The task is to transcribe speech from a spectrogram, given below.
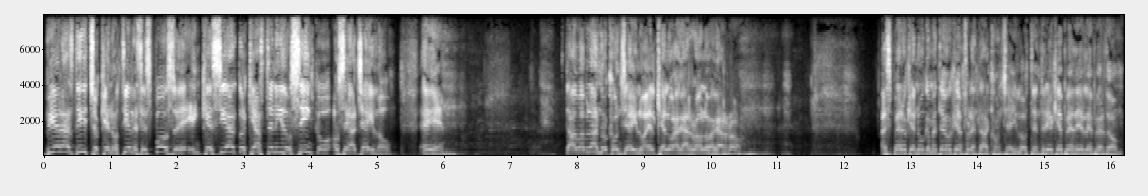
Hubieras dicho que no tienes esposo, en que es cierto que has tenido cinco, o sea, J-Lo. Eh, estaba hablando con J-Lo, el que lo agarró, lo agarró. Espero que nunca me tengo que enfrentar con J-Lo. Tendría que pedirle perdón.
